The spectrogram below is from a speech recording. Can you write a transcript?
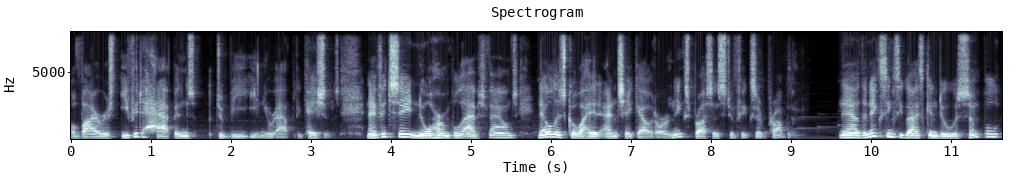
virus if it happens to be in your applications. Now if it say no harmful apps found, now let's go ahead and check out our next process to fix our problem. Now the next things you guys can do is simple,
